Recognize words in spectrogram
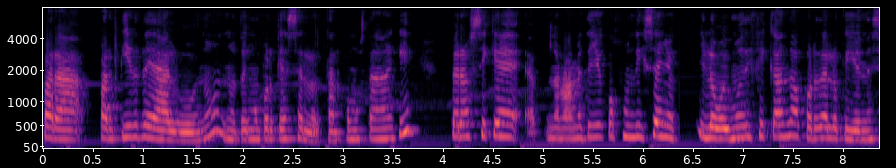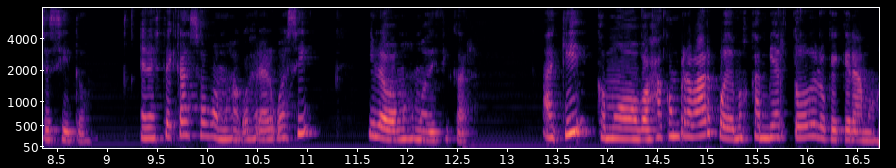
para partir de algo, ¿no? No tengo por qué hacerlo tal como están aquí, pero sí que eh, normalmente yo cojo un diseño y lo voy modificando acorde a lo que yo necesito. En este caso vamos a coger algo así y lo vamos a modificar. Aquí, como vas a comprobar, podemos cambiar todo lo que queramos.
